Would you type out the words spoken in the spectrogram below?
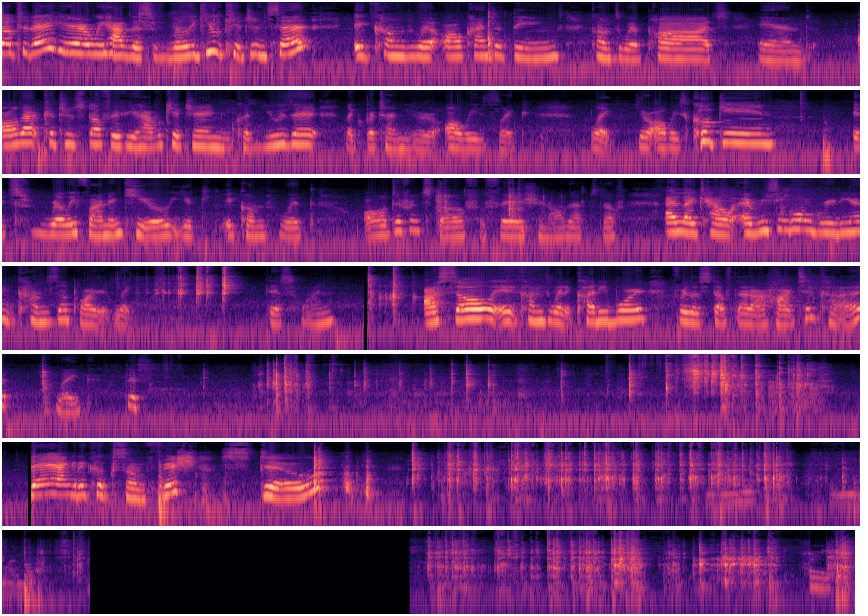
So today here we have this really cute kitchen set. It comes with all kinds of things. Comes with pots and all that kitchen stuff. If you have a kitchen, you could use it. Like pretend you're always like, like you're always cooking. It's really fun and cute. You, it comes with all different stuff, fish and all that stuff. I like how every single ingredient comes apart, like this one. Also, it comes with a cutting board for the stuff that are hard to cut, like this. Today I'm gonna cook some fish stew. 你。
